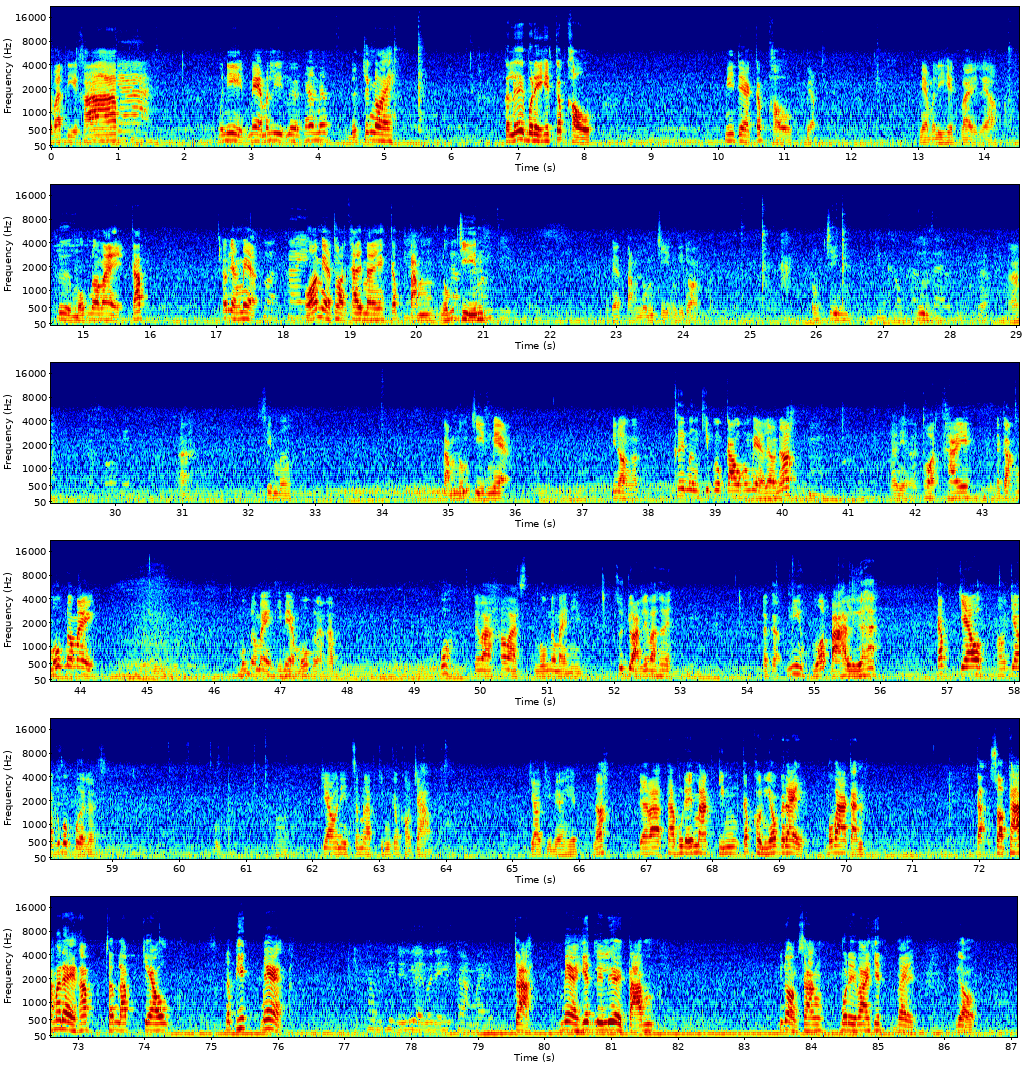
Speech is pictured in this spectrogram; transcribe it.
สวัสดีครับจ้ามื้อนี้แม่มันเลิกงานมาดึกจังหน่อย ก็เลยบ่ได้เฮ็ดกับเขาวมีแต่กับเขาวแบบ แม่มารีเฮ็ดไว้แล้ว คือหมกหน่อไม้กับกับหยังแม่ทอดไข่อ๋อแม่ทอดไข่ใหม่กับตำขนมจีน ขมจีนแม่ตำขนมจีนพี่น้องขนมจีน กินข้าวกับอืมใส่เนี่ยอะกับโบเบ็ด อะชิมมึงตำขนมจีนแม่ พี่น้องก็เคยเบิ่งคลิปเก่าๆของแม่แล้วเนาะอืมแล้วเนี่ยก็ทอดไข่แล้วก็มกหน่อไม้มกหน่อไม้ที่แม่มกนะครับโอ้แต่ว่าเฮาว่ามกหน่อไม้นี่สุดยอดเลยว่ะเฮ้ยแล้วก็มีหัวปลาเหลือ กับแจวเอาแจวก็บ่เปิดเลยอ่า แจวนี่สำหรับกินกับข้าวเจ้าแจวที่แม่เฮ็ดเนาะแต่ว่าถ้าผู้ใดมักกินกับข้าวเหนียวก็ได้บ่ว่ากันก็สอบถามมาได้ครับสำหรับแจวน้ำพริกแม่ถ้าเฮ็ดเรื่อยๆบ่ได้เฮ็ดข้างไว้จ้ะแม่เฮ็ดเรื่อยๆ ตาม พี่น้องสั่งบ่ได้ว่าเฮ็ดไว้แล้ว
